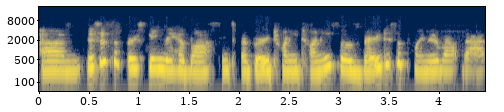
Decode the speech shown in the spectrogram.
um, this is the first game they had lost since February 2020. So I was very disappointed about that.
